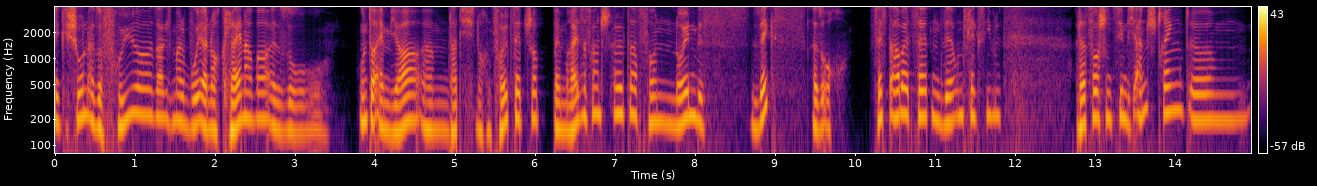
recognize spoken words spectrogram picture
denke ich schon. Also früher, sage ich mal, wo er noch kleiner war, also so unter einem Jahr, ähm, da hatte ich noch einen Vollzeitjob beim Reiseveranstalter von neun bis sechs, also auch Festarbeitszeiten, sehr unflexibel. Das war schon ziemlich anstrengend. Ähm,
